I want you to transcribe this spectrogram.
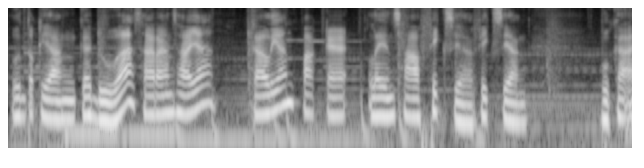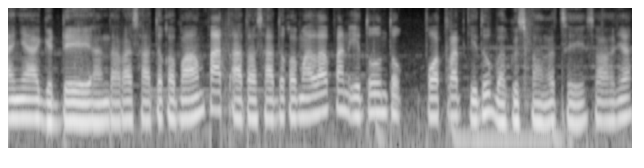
untuk yang kedua saran saya kalian pakai lensa fix ya, fix yang bukaannya gede antara 1,4 atau 1,8 itu untuk potret gitu bagus banget sih. Soalnya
